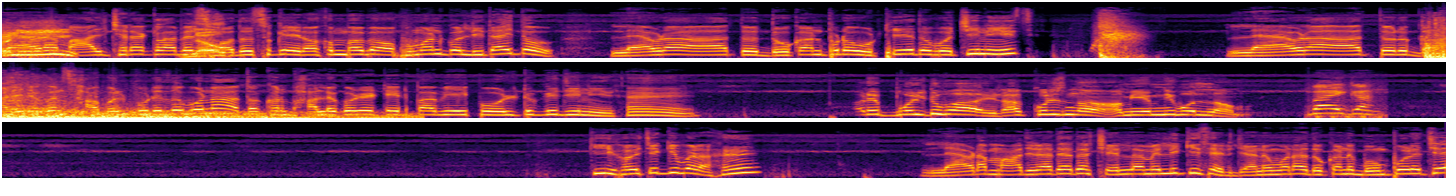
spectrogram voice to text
ল্যাওড়া বালছেড়া ক্লাবের সদস্যকে এরকম ভাবে অপমান করলি তাই তো? ল্যাওড়া তোর দোকান পুরো উঠিয়ে দেবো চিনিস? ল্যাওড়া তোর গাড়ি যখন সাবল পুড়ে দেবো না তখন ভালো করে টের পাবি এই পল্টুকে জিনিস হ্যাঁ। আরে পল্টু ভাই রাগ করিস না আমি এমনি বললাম। বাইগান কি হয়েছে কি বেড়া হ্যাঁ? ল্যাওড়া মাঝরাতে এত চেল্লামেলি কিসের? যেন মারা দোকানে বোম পড়েছে।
